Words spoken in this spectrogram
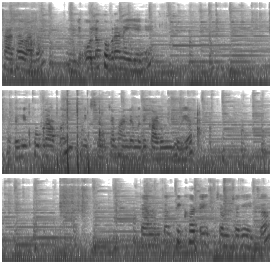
साधंवालं म्हणजे ओलं खोबरं नाही आहे हे. आता हे खोबरं आपण मिक्सरच्या भांड्यामध्ये काढून घेऊया त्यानंतर तिखट एक चमचा घ्यायचं.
